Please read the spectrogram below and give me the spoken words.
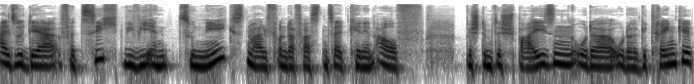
Also der Verzicht, wie wir ihn zunächst mal von der Fastenzeit kennen, auf bestimmte Speisen oder, oder Getränke,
